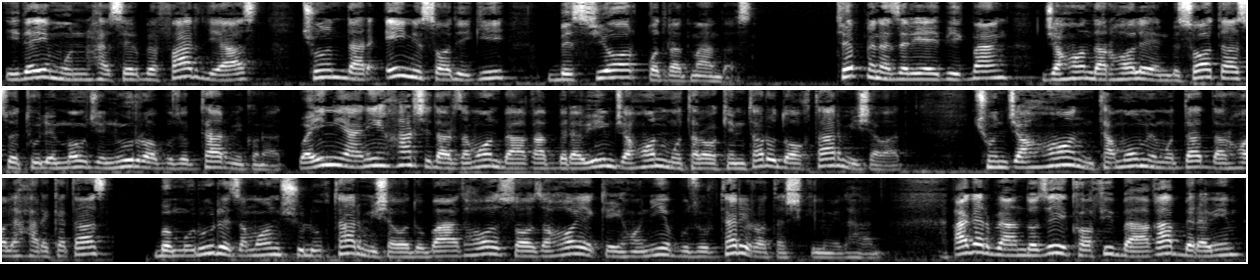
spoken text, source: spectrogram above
ایده منحصر به فردی است چون در عین سادگی بسیار قدرتمند است. طبق نظریه بیگ بنگ جهان در حال انبساط است و طول موج نور را بزرگتر می کند و این یعنی هرچه در زمان به عقب برویم جهان متراکمتر و داغتر می شود چون جهان تمام مدت در حال حرکت است به مرور زمان شلوغتر می شود و بعدها سازه های کیهانی بزرگتری را تشکیل می دهند. اگر به اندازه کافی به عقب برویم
